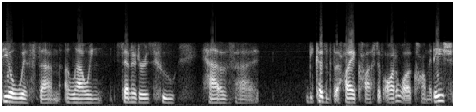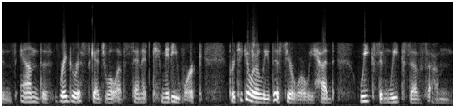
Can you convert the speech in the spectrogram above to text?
deal with um, allowing senators who have uh, because of the high cost of Ottawa accommodations and the rigorous schedule of Senate committee work, particularly this year where we had weeks and weeks of um,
